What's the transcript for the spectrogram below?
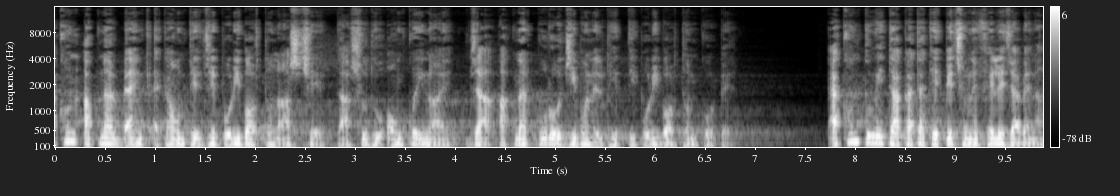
এখন আপনার ব্যাংক অ্যাকাউন্টে যে পরিবর্তন আসছে তা শুধু অঙ্কই নয়, যা আপনার পুরো জীবনের ভিত্তি পরিবর্তন করবে। এখন তুমি টাকাটাকে পেছনে ফেলে যাবে না।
